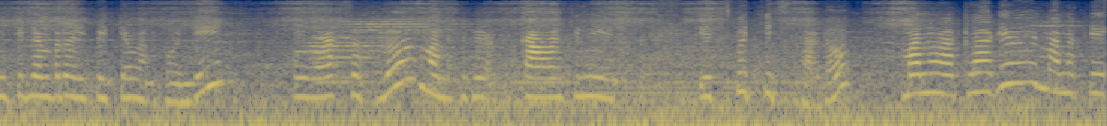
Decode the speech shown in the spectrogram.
ఇంటి నెంబర్ అవి పెట్టామనుకోండి వాట్సాప్లో మనకి కావాల్సిన తెచ్చుకొచ్చి ఇస్తాడు మనం అట్లాగే మనకి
